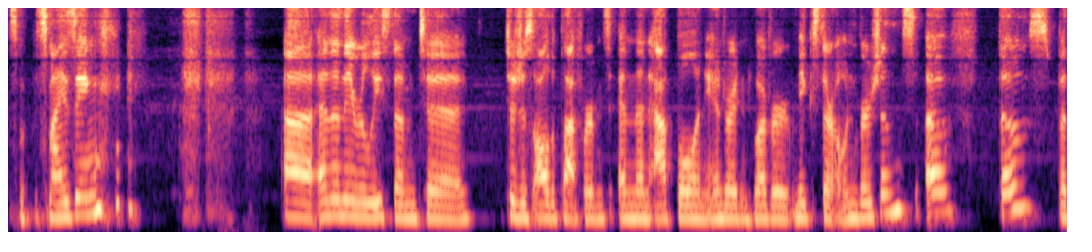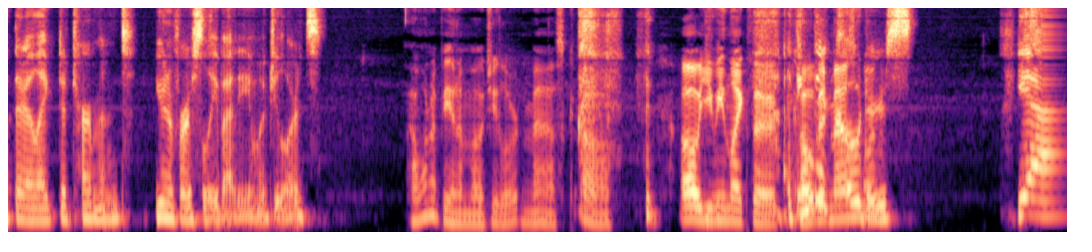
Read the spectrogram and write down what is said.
sm- smizing. uh, and then they release them to to just all the platforms and then apple and android and whoever makes their own versions of those but they're like determined universally by the emoji lords I want to be an emoji lord mask. Oh. oh, you mean like the i think they're COVID mask? one? coders yeah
